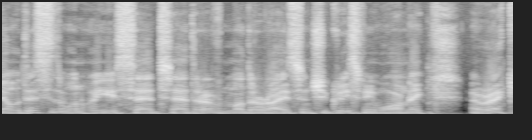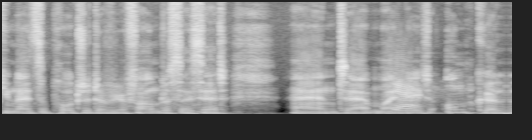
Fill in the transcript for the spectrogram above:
No, this is the one where you said uh, the Reverend Mother arrives and she greets me warmly. I recognise the portrait of your foundress. I said, and uh, my yes. late uncle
